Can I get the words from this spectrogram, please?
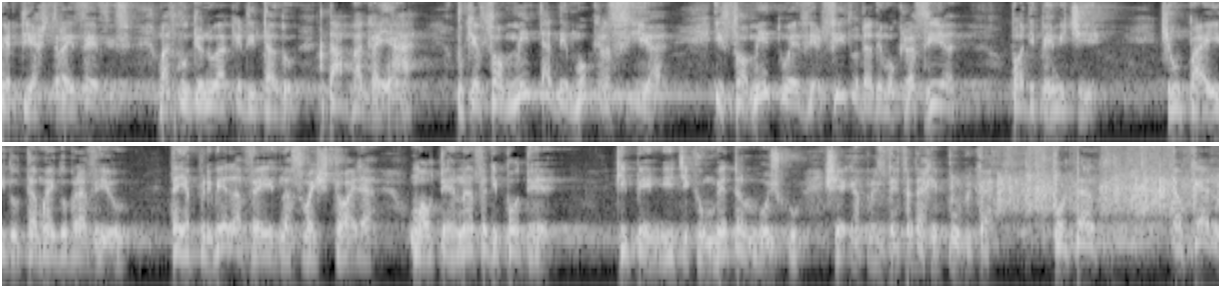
perdi as três vezes, mas continuo acreditando, dá para ganhar porque somente a democracia e somente o exercício da democracia pode permitir que um país do tamanho do Brasil tenha primeira vez na sua história uma alternância de poder que permite que um metalúrgico chegue à presidência da República. Portanto, eu quero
